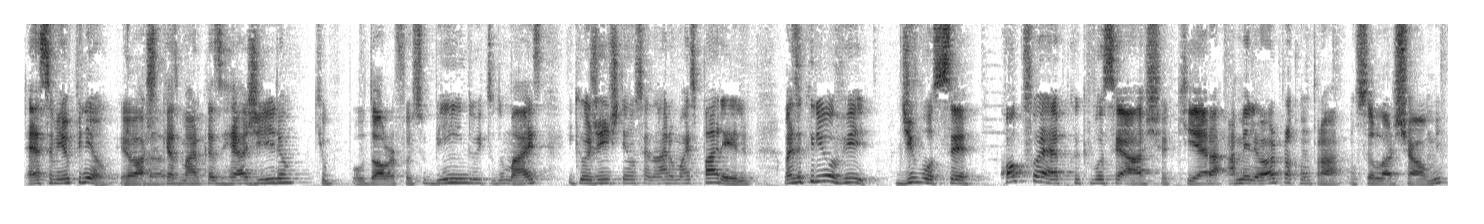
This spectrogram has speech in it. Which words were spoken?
essa é a minha opinião. Eu Uhum. acho que as marcas reagiram, que o, o dólar foi subindo e tudo mais, e que hoje a gente tem um cenário mais parelho. Mas eu queria ouvir de você, qual que foi a época que você acha que era a melhor para comprar um celular Xiaomi?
